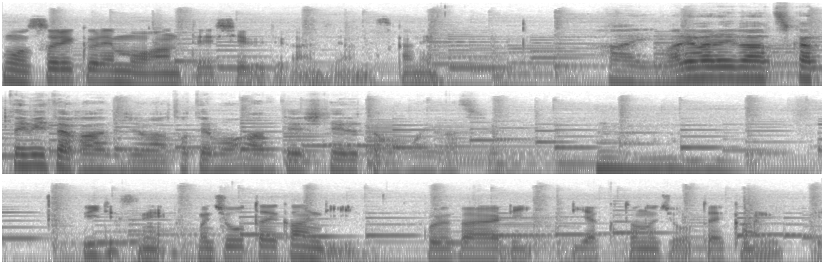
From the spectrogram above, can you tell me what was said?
もうそれくらいもう安定しているって感じなんですかね。はい、我々が使ってみた感じはとても安定していると思います。うんいいですね。まあ状態管理、これからリ React の状態管理って、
